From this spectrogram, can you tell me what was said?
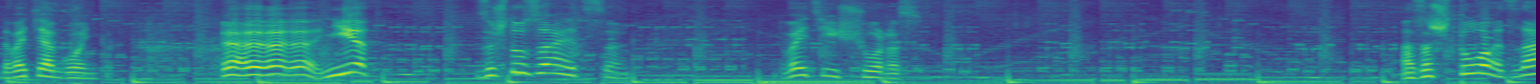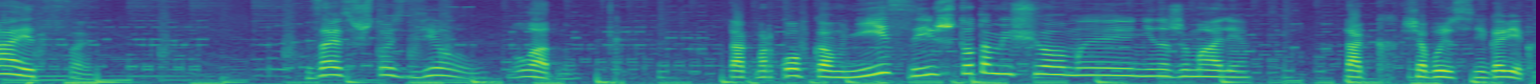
Давайте огонь. Э, э, э, э, нет! За что зайца? Давайте еще раз. А за что зайца? Заяц что сделал? Ну ладно. Так, морковка вниз. И что там еще мы не нажимали? Так, сейчас будет снеговик.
